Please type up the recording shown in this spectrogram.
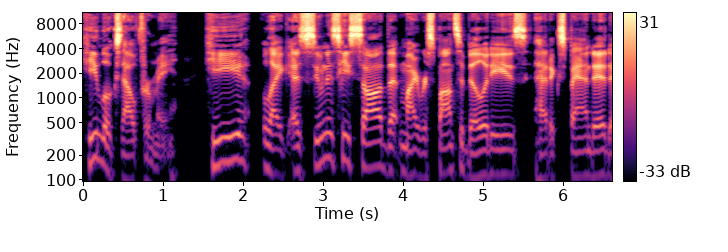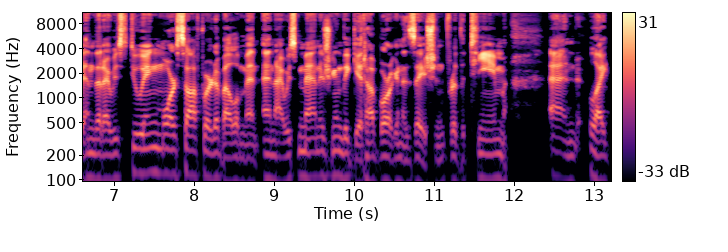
he looks out for me. He like as soon as he saw that my responsibilities had expanded and that I was doing more software development and I was managing the GitHub organization for the team and like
